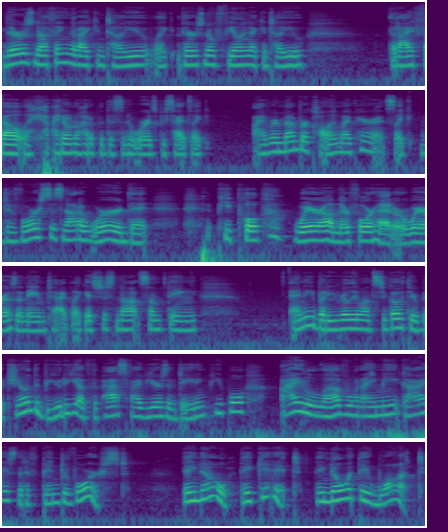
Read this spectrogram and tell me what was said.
there's nothing that I can tell you, like, there's no feeling I can tell you that I felt like, I don't know how to put this into words besides, like, I remember calling my parents. Like, divorce is not a word that people wear on their forehead or wear as a name tag. Like, it's just not something anybody really wants to go through. But you know, the beauty of the past five years of dating people, I love when I meet guys that have been divorced. They know, they get it. They know what they want.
